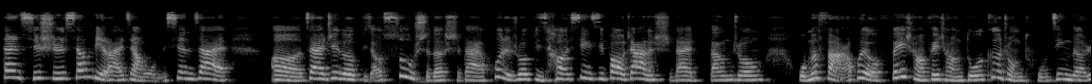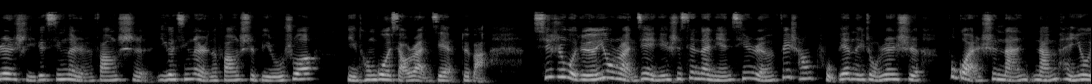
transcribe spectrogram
但是其实相比来讲，我们现在。呃，在这个比较速食的时代，或者说比较 信息爆炸的时代当中，我们反而会有非常非常多各种途径的认识一个新的人方式，一个新的人的方式。比如说，你通过小软件，对吧？其实我觉得用软件已经是现在年轻人非常普遍的一种认识，不管是男男朋友、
